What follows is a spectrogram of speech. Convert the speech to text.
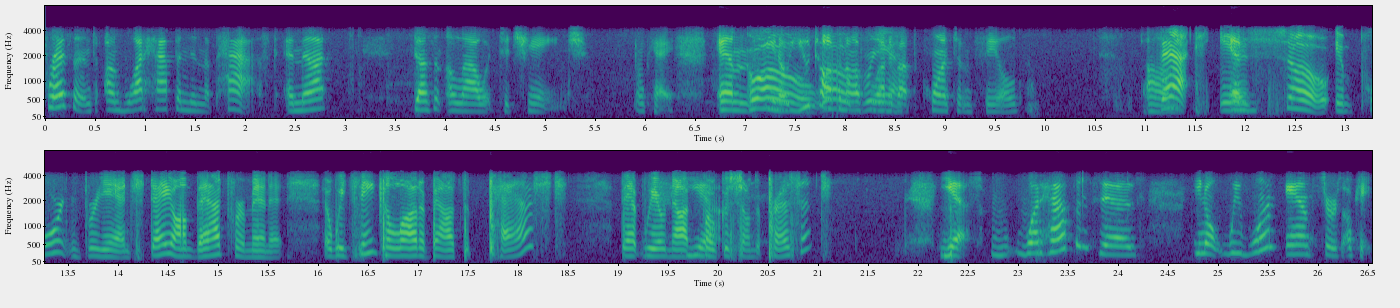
present on what happened in the past, and that doesn't allow it to change. Okay, and whoa, you know you talk whoa, an awful lot about the quantum field. Um, that is and, so important, Breianne. Stay on that for a minute. We think a lot about the past, that we are not Yeah. focused on the present. Yes. What happens is, you know, we want answers. Okay,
